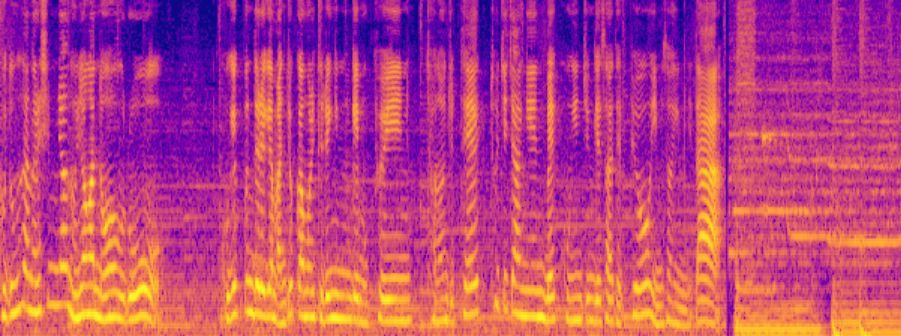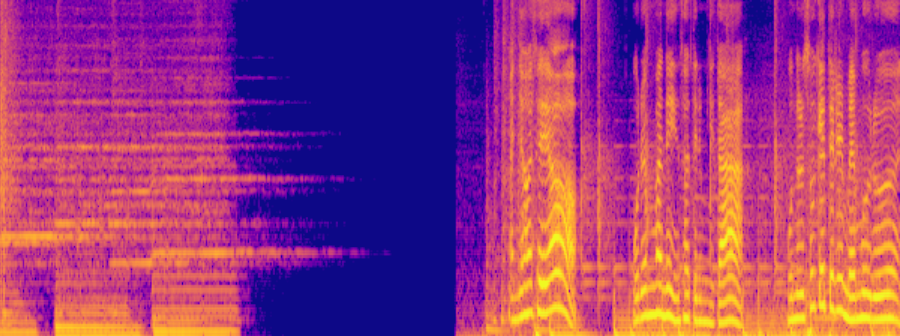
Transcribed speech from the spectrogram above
부동산을 10년 운영한 노하우로 고객분들에게 만족감을 드리는 게 목표인 전원주택 토지장인 맥 공인중개사 대표 임성입니다. 안녕하세요. 오랜만에 인사드립니다. 오늘 소개드릴 매물은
